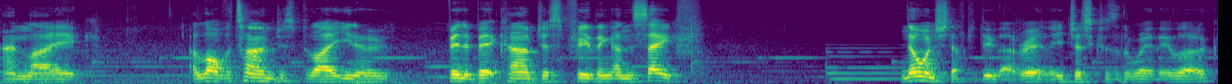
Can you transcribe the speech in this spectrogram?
And like a lot of the time just like, you know, been a bit kind of just feeling unsafe. No one should have to do that really, just because of the way they look.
